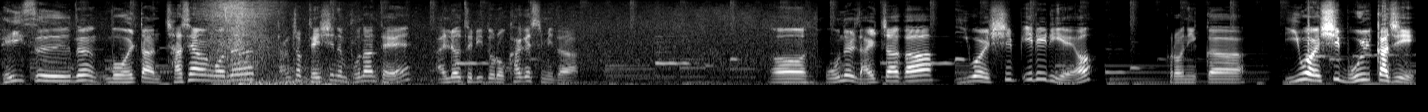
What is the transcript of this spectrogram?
베이스는 뭐 일단 자세한 거는 당첨되시는 분한테 알려드리도록 하겠습니다. 어 오늘 날짜가 2월 11일이에요. 그러니까 2월 15일까지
